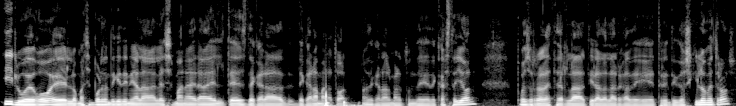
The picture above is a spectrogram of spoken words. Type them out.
Y luego eh, lo más importante que tenía la, semana era el test de cara, de cara a maratón, ¿no? de cara al maratón de, Castellón, pues realizar la tirada larga de 32 kilómetros,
